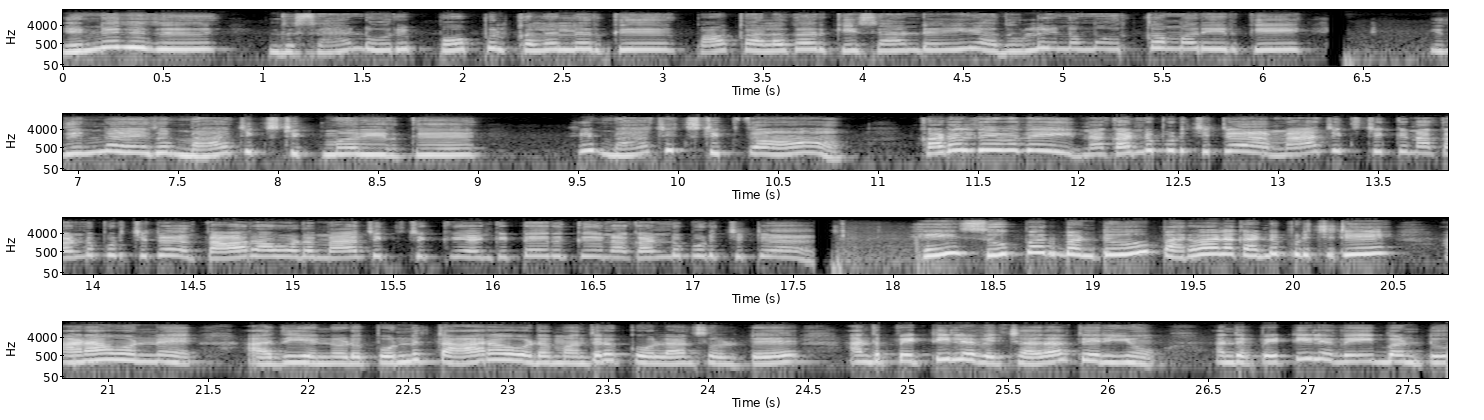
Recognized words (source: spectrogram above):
என்னது இது? இந்த சாண்ட் ஒரே பர்பிள் கலர்ல இருக்கு. பார்க்க அழகா இருக்கே சாண்டு அது உள்ள என்னமோ இருக்க மாதிரி இருக்கு. இது என்ன? ஏதோ மேஜிக் ஸ்டிக் மாதிரி இருக்கு. ஏய் மேஜிக் ஸ்டிக் தான் கடல் தேவதை நான் கண்டுபிடிச்சிட்டேன். மேஜிக் ஸ்டிக் நான் கண்டுபிடிச்சிட்டேன். தாராவோட மேஜிக் ஸ்டிக் என்கிட்ட இருக்கு. நான் கண்டுபிடிச்சிட்டேன். ஹேய் சூப்பர் பண்டு. பரவாயில்ல கண்டுபிடிச்சிட்டே. ஆனால் ஒன்று அது என்னோட பொண்ணு தாராவோட மந்திரக்கோலான்னு சொல்லிட்டு அந்த பெட்டியில் வச்சாதான் தெரியும். அந்த பெட்டியில் வெய் பண்டு.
